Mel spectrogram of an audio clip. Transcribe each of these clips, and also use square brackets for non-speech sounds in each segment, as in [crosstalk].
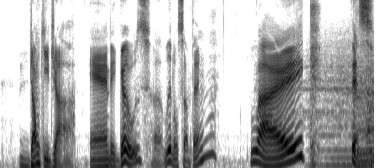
Donkey Jaw. And it goes a little something like this.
